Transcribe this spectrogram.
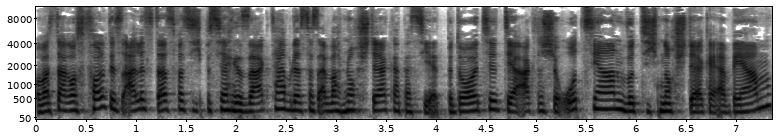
Was daraus folgt, ist alles das, was ich bisher gesagt habe, dass das einfach noch stärker passiert. Bedeutet, der arktische Ozean wird sich noch stärker erwärmen.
